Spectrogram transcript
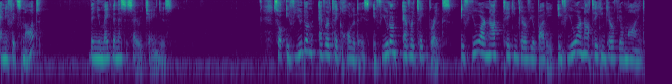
And if it's not, then you make the necessary changes. So if you don't ever take holidays, if you don't ever take breaks, if you are not taking care of your body, if you are not taking care of your mind,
